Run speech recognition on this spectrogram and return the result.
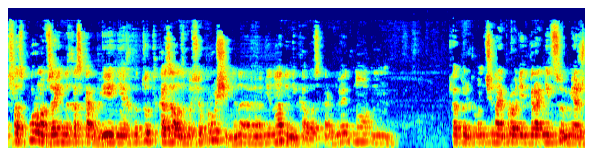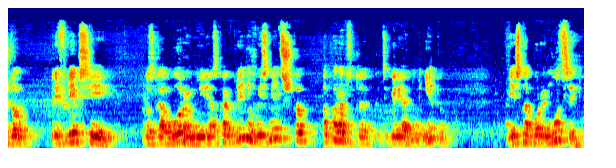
со спором о взаимных оскорблениях. Вот тут, казалось бы, все проще, не, не надо никого оскорблять, но как только мы начинаем проводить границу между рефлексией, разговором и оскорблением, выясняется, что аппарата-то категориального нету, а есть набор эмоций,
